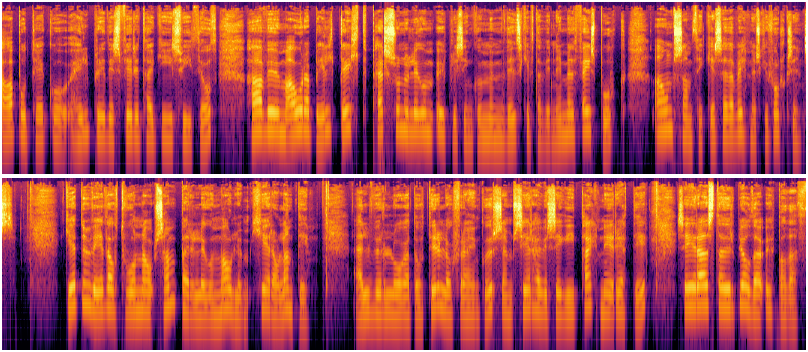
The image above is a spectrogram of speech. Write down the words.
apotek og heilbreyðis fyrirtæki í Svíþjóð hafi um árabil deilt personulegum upplýsingum um viðskiptafinni með Facebook án samþykkis eða veitnesku fólksins. Getum við átt von á sambærilegum málum hér á landi? Elfur Logadóttir, lögfræðingur sem sérhæfir sig í tækni rétti, segir aðstæður bjóða upp á það.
